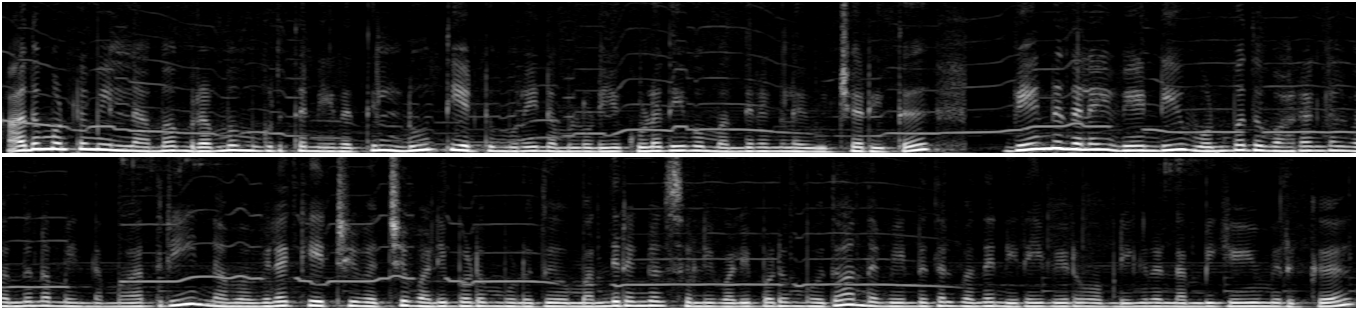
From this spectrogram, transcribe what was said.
அது மட்டும் இல்லாமல் பிரம்ம முகூர்த்த நேரத்தில் நூற்றி எட்டு முறை நம்மளுடைய குலதெய்வ மந்திரங்களை உச்சரித்து வேண்டுதலை வேண்டி ஒன்பது வாரங்கள் வந்து நம்ம இந்த மாதிரி நம்ம விளக்கேற்றி வச்சு வழிபடும் பொழுது மந்திரங்கள் சொல்லி வழிபடும் போது அந்த வேண்டுதல் வந்து நிறைவேறும் அப்படிங்கிற நம்பிக்கையும் இருக்குது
